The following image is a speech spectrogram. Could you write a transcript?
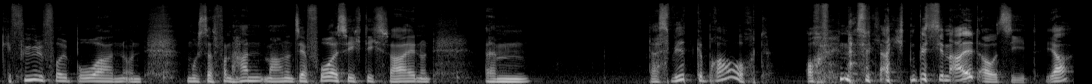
gefühlvoll bohren und muss das von Hand machen und sehr vorsichtig sein. Und ähm, das wird gebraucht, auch wenn das vielleicht ein bisschen alt aussieht. Ja,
